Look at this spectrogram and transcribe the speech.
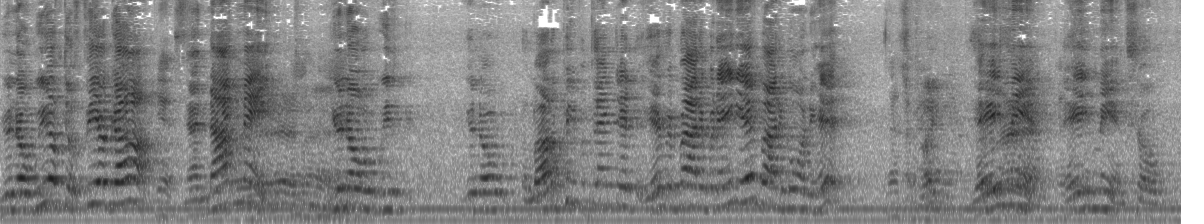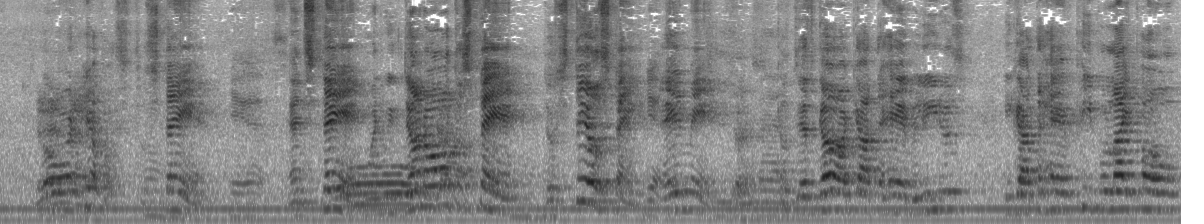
You know, we have to fear God Yes. and not man. Amen. You know, we, you know, a lot of people think that everybody, but ain't everybody going to heaven. That's That's right. right. Amen. Amen. So, Lord, help us to mm-hmm. stand Yes. and stand. When we've done all to stand, to still stand. Yeah. Amen. Amen. Because this God got to have leaders. He got to have people like Paul.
